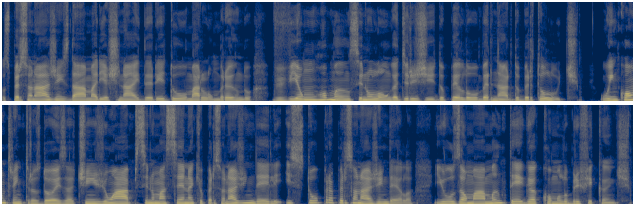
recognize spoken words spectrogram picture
Os personagens da Maria Schneider e do Marlon Brando viviam um romance no longa dirigido pelo Bernardo Bertolucci. O encontro entre os dois atinge um ápice numa cena que o personagem dele estupra a personagem dela e usa uma manteiga como lubrificante.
